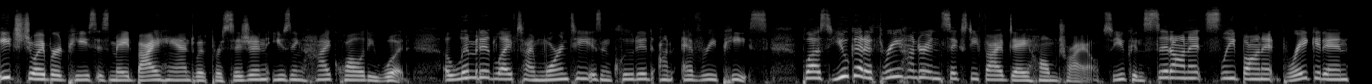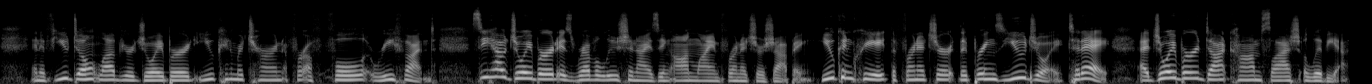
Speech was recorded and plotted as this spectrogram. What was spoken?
Each Joybird piece is made by hand with precision using high quality wood. A limited lifetime warranty is included on every piece. Plus, you get a 365 day home trial, so you can sit on it, sleep on it, break it in, and if you don't love your Joybird, you can return for a full refund. See how Joybird is revolutionizing online furniture shopping. You can create the furniture that brings you joy today at joybird.com slash Olivia.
